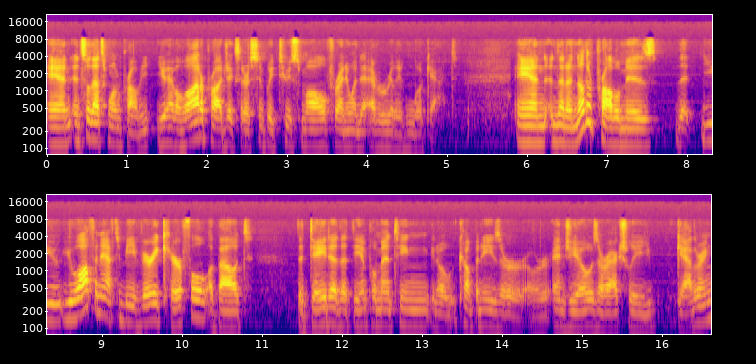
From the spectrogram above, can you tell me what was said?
And, and so that's one problem. You have a lot of projects that are simply too small for anyone to ever really look at. And, and then another problem is that you, you often have to be very careful about the data that the implementing you know, companies or, or NGOs are actually gathering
